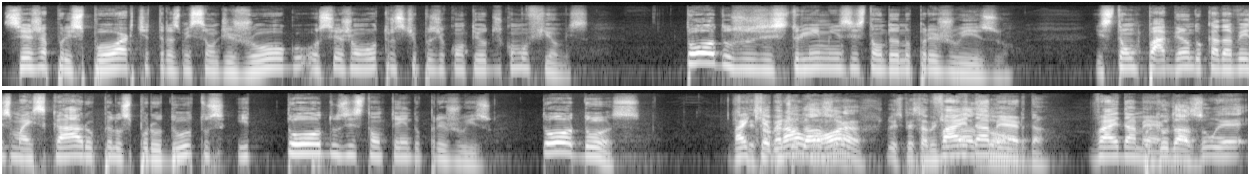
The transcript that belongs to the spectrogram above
seja por esporte, transmissão de jogo, ou sejam outros tipos de conteúdos como filmes. Todos os streamings estão dando prejuízo. Estão pagando cada vez mais caro pelos produtos e todos estão tendo prejuízo. Todos. Vai quebrar o uma hora? Especialmente Vai dar merda. Vai dar Porque merda. o Dazon é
